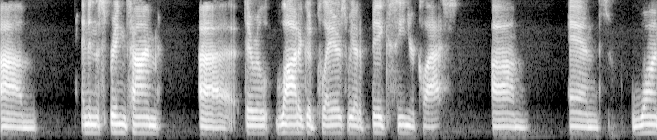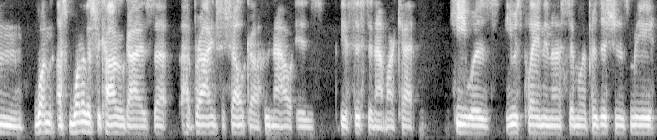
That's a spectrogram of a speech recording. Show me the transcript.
Um, and in the springtime, uh, there were a lot of good players. We had a big senior class, um, and one one uh, one of the Chicago guys, uh, Bryan Ciesiulka, who now is the assistant at Marquette. He was he was playing in a similar position as me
